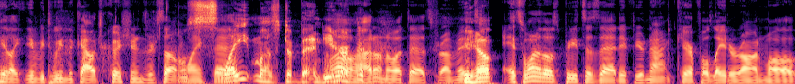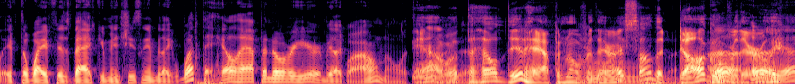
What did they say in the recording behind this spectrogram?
like in between the couch cushions or something like that. Slate must have been here. Oh, I don't know what that's from. It's, Yep. it's one of those pizzas that if you're not careful later on, well, if the wife is vacuuming, she's gonna be like, "What the hell happened over here?" And be like, "Well, I don't know what." The yeah, what the that." hell did happen over there? I saw the dog Oh, over there. oh, yeah,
